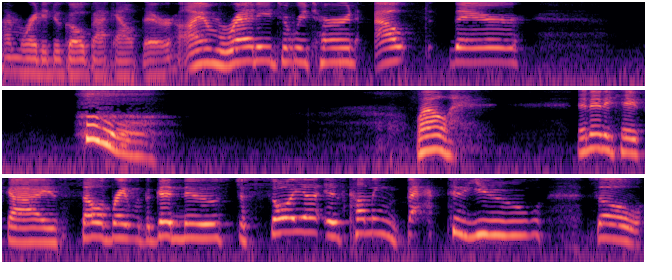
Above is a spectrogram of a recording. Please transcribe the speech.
I'm ready to go back out there. I am ready to return out there. well, in any case, guys, celebrate with the good news. Jasoya is coming back to you. So,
